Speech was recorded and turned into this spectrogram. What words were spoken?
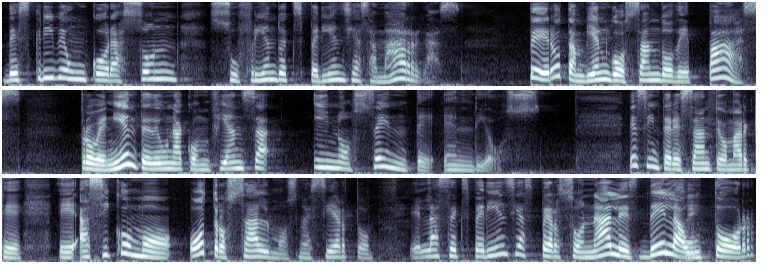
describe un corazón sufriendo experiencias amargas, pero también gozando de paz, proveniente de una confianza inocente en Dios. Es interesante, Omar, que eh, así como otros salmos, ¿no es cierto? Eh, las experiencias personales del autor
